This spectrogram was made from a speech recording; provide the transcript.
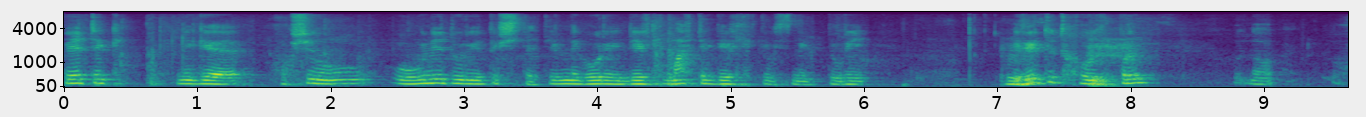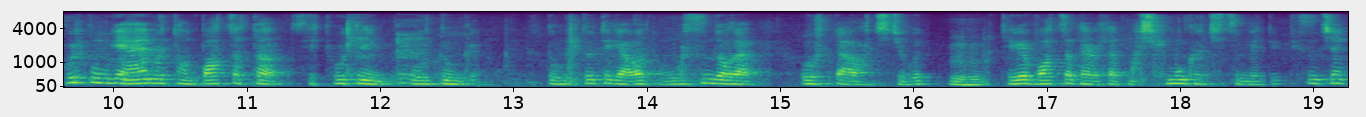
байдаг нэг э, хөгшин өвгний дүр гэдэг штэ. Тэр нэг өөрийн дээрлэх мартыг дээрлэхдэг ус нэг дүрийн ирээдүйд хөлбөр нь нөгөө хөл бөмбөгийн амар том боцоотой сэтгүүлийн үр дүнг дүнлтүүдийг аваад өнгөрсөнд байгаа өөртөө аваачиж өгöd. Тэгээ боцоо тавиулаад маш их мөнгө очсон байдаг. Тэгсэн чинь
